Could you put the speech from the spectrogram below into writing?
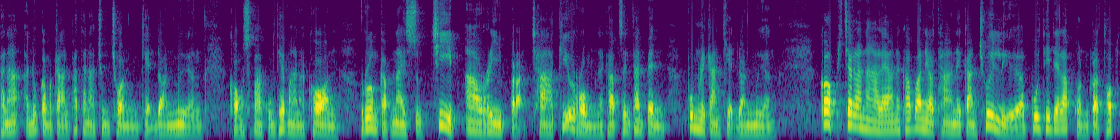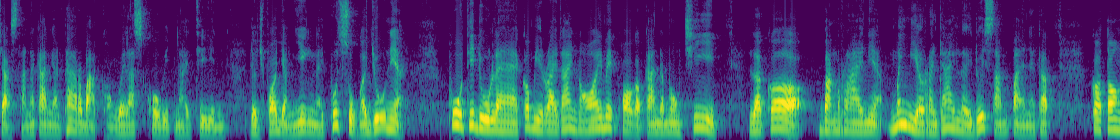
คณะอนุกรรมการพัฒนาชุมชน เขตดอนเมือง ของสภากรุงเทพมหานคร ร่วมกับนายสุชีพอารีประชาพิรมนะครับ ซึ่งท่านเป็นผู้อำนวยการเขตดอนเมือง ก็พิจารณาแล้วนะครับว่าแนวทางในการช่วยเหลือผู้ที่ได้รับผลกระทบจากสถานการณ์การแพร่ระบาดของไวรัสโควิด -19 โดยเฉพาะอย่างยิ่งในผู้สูงอายุเนี่ย ผู้ที่ดูแลก็มีรายได้น้อย ไม่พอกับการดำรงชีพ แล้วก็บางรายเนี่ยไม่มีรายได้เลยด้วยซ้ำไปนะครับ ก็ต้อง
